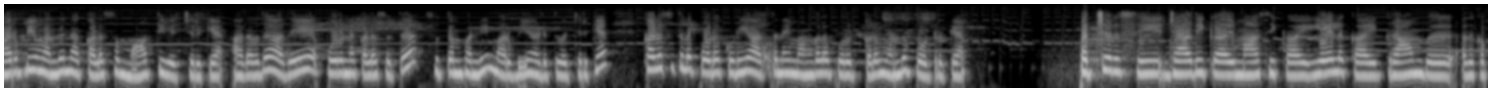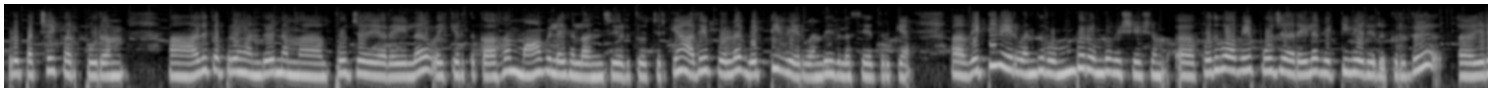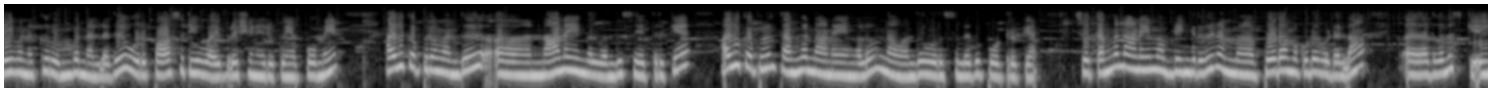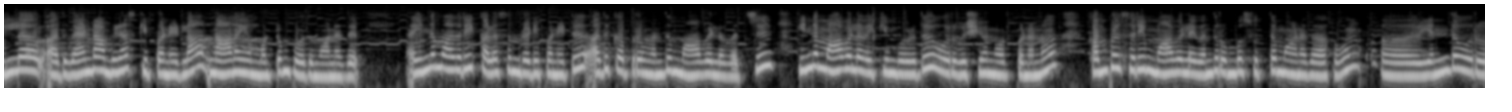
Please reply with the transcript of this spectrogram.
மறுபடியும் வந்து நான் கலசம் மாற்றி வச்சுருக்கேன். அதாவது அதே பூரண கலசத்தை சுத்தம் பண்ணி மறுபடியும் எடுத்து வச்சுருக்கேன். கலசத்தில் போடக்கூடிய அத்தனை மங்கள பொருட்களும் வந்து போட்டிருக்கேன். பச்சரிசி ஜாதிக்காய் மாசிக்காய் ஏலக்காய் கிராம்பு அதுக்கப்புறம் பச்சை கற்பூரம் அதுக்கப்புறம் வந்து நம்ம பூஜை அறையில் வைக்கிறதுக்காக மாவிலைகள் அஞ்சு எடுத்து வச்சுருக்கேன். அதே போல் வெட்டி வேர் வந்து இதில் சேர்த்துருக்கேன். வெட்டி வேர் வந்து ரொம்ப ரொம்ப விசேஷம். பொதுவாகவே பூஜை அறையில் வெட்டி வேர் இருக்கிறது இறைவனுக்கு ரொம்ப நல்லது. ஒரு பாசிட்டிவ் வைப்ரேஷன் இருக்கும் எப்போவுமே. அதுக்கப்புறம் வந்து நாணயங்கள் வந்து சேர்த்துருக்கேன். அதுக்கப்புறம் தங்க நாணயங்களும் நான் வந்து ஒரு சிலது போட்டிருக்கேன். ஸோ தங்க நாணயம் அப்படிங்கிறது நம்ம போடாமல் கூட விடலாம். அது வந்து இல்லை அது வேண்டாம் அப்படின்னா ஸ்கிப் பண்ணிடலாம். நாணயம் மட்டும் போதுமானது. இந்த மாதிரி கலசம் ரெடி பண்ணிவிட்டு அதுக்கப்புறம் வந்து மாவிளை வச்சு இந்த மாவிளை வைக்கும் பொழுது ஒரு விஷயம் நோட் பண்ணணும். கம்பல்சரி மாவிளை வந்து ரொம்ப சுத்தமானதாகவும் எந்த ஒரு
